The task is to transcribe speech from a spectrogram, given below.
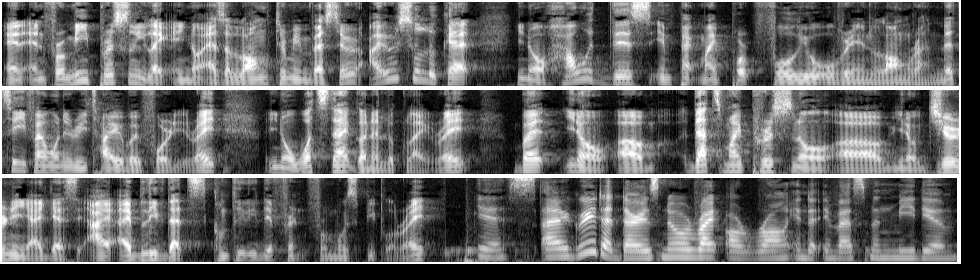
And and for me personally, like you know, as a long term investor, I also look at you know how would this impact my portfolio over in the long run. Let's say if I want to retire by forty, right? You know, what's that gonna look like, right? But you know, um, that's my personal uh, you know journey. I guess I I believe that's completely different for most people, right? Yes, I agree that there is no right or wrong in the investment medium.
